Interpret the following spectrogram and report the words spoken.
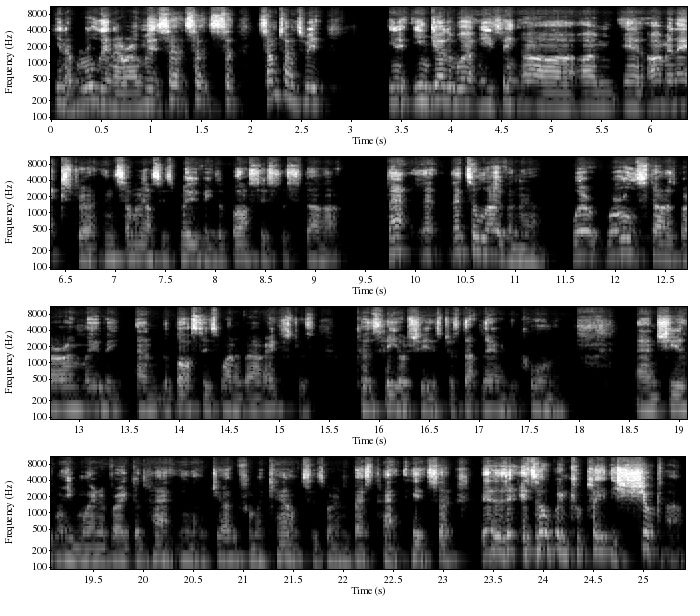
you know, we're all in our own mood. So, so, so sometimes we, you, know, you can go to work and you think, oh, I'm, eh, I'm an extra in someone else's movie. The boss is the star. That, that that's all over now. We're, we're all stars by our own movie and the boss is one of our extras because he or she is just up there in the corner and she isn't even wearing a very good hat. You know, Joe from accounts is wearing the best hat here. So it's all been completely shook up.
